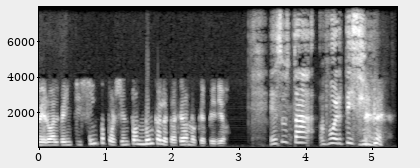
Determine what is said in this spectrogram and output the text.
pero al 25% nunca le trajeron lo que pidió. Eso está fuertísimo.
